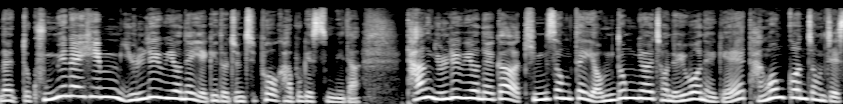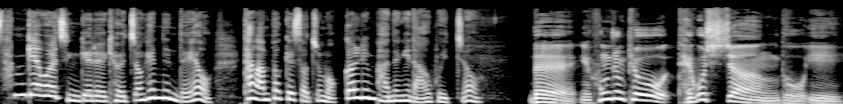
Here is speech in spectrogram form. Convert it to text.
네, 또 국민의힘 윤리위원회 얘기도 좀 짚어가 보겠습니다. 당 윤리위원회가 김성태 염동열 전 의원에게 당원권 정지 3개월 징계를 결정했는데요. 당 안팎에서 좀 엇갈린 반응이 나오고 있죠. 네, 홍준표 대구시장도 이,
